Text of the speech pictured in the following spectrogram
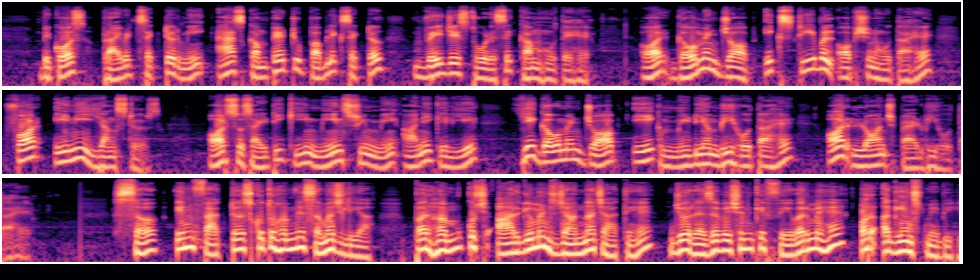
बिकॉज़ प्राइवेट सेक्टर में as compared to public sector wages थोड़े से कम होते हैं। और गवर्नमेंट जॉब एक स्टेबल ऑप्शन होता है फॉर एनी यंगस्टर्स और सोसाइटी की मेन स्ट्रीम में आने के लिए ये गवर्नमेंट जॉब एक मीडियम भी होता है और लॉन्च पैड भी होता है। सर इन फैक्टर्स को तो हमने समझ लिया पर हम कुछ आर्ग्यूमेंट्स जानना चाहते हैं जो रिजर्वेशन के फेवर में है और अगेंस्ट में भी।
